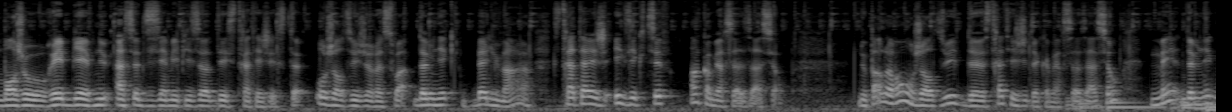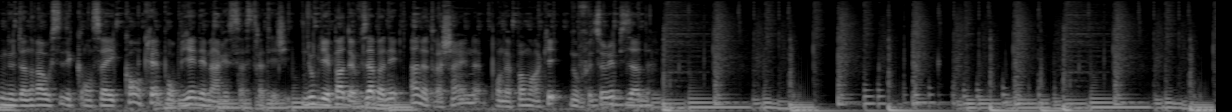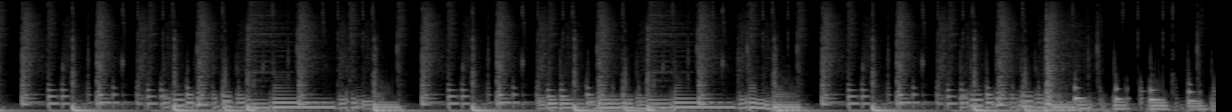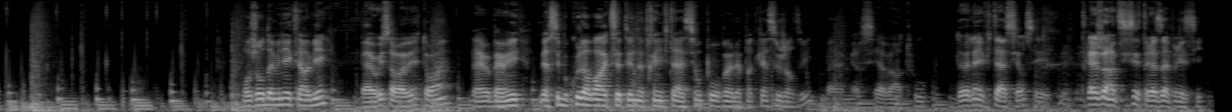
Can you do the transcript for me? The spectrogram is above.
Bonjour et bienvenue à ce dixième épisode des stratégistes. Aujourd'hui, je reçois Dominique Bellumeur, stratège exécutif en commercialisation. Nous parlerons aujourd'hui de stratégie de commercialisation, mais Dominique nous donnera aussi des conseils concrets pour bien démarrer sa stratégie. N'oubliez pas de vous abonner à notre chaîne pour ne pas manquer nos futurs épisodes. Bonjour Dominique, ça va bien? Ben oui, ça va bien, toi? Hein? Ben, ben, oui, merci beaucoup d'avoir accepté notre invitation pour euh, le podcast aujourd'hui. Ben, merci avant tout de l'invitation, c'est très gentil, c'est très apprécié.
